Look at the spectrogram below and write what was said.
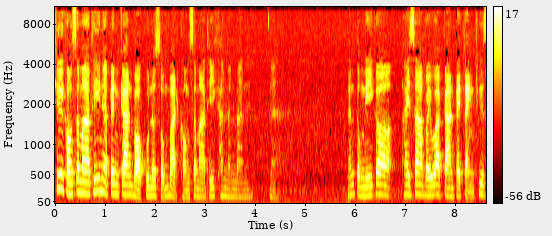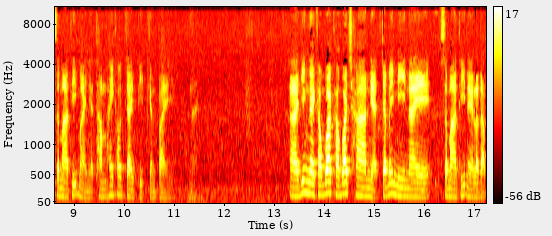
ชื่อของสมาธิเนี่ยเป็นการบอกคุณสมบัติของสมาธิขั้นนั้นๆนะนั้นตรงนี้ก็ ให้ทราบไว้ว่าการไปแต่งชื่อสมาธิใหม่เนี่ยทำให้เข้าใจผิดกันไปนะยิ่งในคำว่าคำว่าฌานเนี่ยจะไม่มีในสมาธิในระดับ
